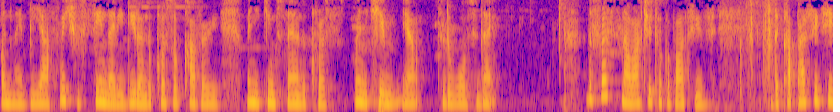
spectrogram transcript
on my behalf, which we've seen that he did on the cross of Calvary when he came to die on the cross, when he came yeah, to the world to die. The first thing I'll actually talk about is the capacity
